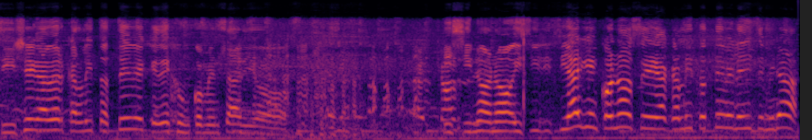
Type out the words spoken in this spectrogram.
Si llega a ver Carlitos Tevez, que deje un comentario. y si no, no. Y si, si alguien conoce a Carlitos Tevez, le dice, mirá,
